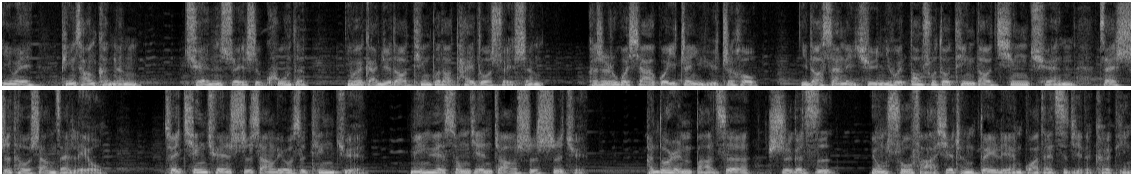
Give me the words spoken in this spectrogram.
因为平常可能泉水是枯的，你会感觉到听不到太多水声。可是如果下过一阵雨之后，你到山里去，你会到处都听到清泉在石头上在流，所以清泉石上流是听觉，明月松间照是视觉。很多人把这十个字用书法写成对联，挂在自己的客厅。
